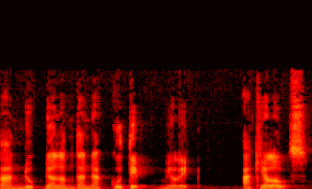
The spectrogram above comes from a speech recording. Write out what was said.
tanduk dalam tanda kutip milik Achilles.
